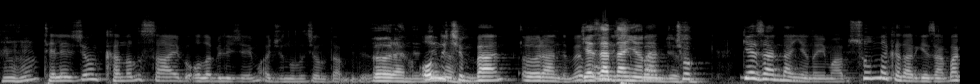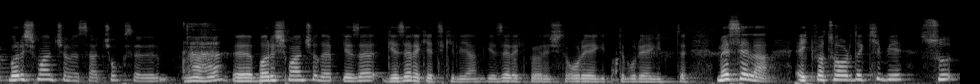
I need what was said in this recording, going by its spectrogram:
Hı hı. televizyon kanalı sahibi olabileceğimi Acun Ilıcalı'dan biliyorum. Öğrendin Onun değil mi? için ben öğrendim. Ve Gezenden için yanayım diyorsun. Çok gezenden yanayım abi. Sonuna kadar gezen. Bak Barış Manço mesela çok severim. Ee, Barış Manço da hep geze, gezerek etkileyen. Gezerek böyle işte oraya gitti buraya gitti. Mesela Ekvator'daki bir su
